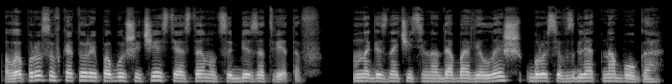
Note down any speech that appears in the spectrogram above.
Вопросов, которые по большей части останутся без ответов, многозначительно добавил Эш, бросив взгляд на Бога.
